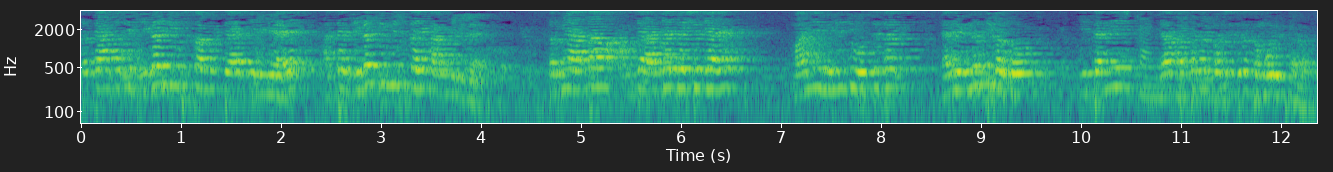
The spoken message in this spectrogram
तर त्यासाठी लिगल टीम सुद्धा आम्ही तयार केलेली आहे. आणि त्या लिगल टीमनी सुद्धा हे काम केलेलं आहे. तर मी आता आमचे राज्याध्यक्ष जे आहेत माननीय मिलिंदजी होते साहेब यांना विनंती करतो की त्यांनी या पत्रकार परिषदेला संबोधित करावं.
